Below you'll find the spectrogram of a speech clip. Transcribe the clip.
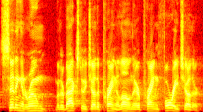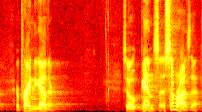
sitting in a room with their backs to each other praying alone, they were praying for each other or praying together. So, again, summarize that.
